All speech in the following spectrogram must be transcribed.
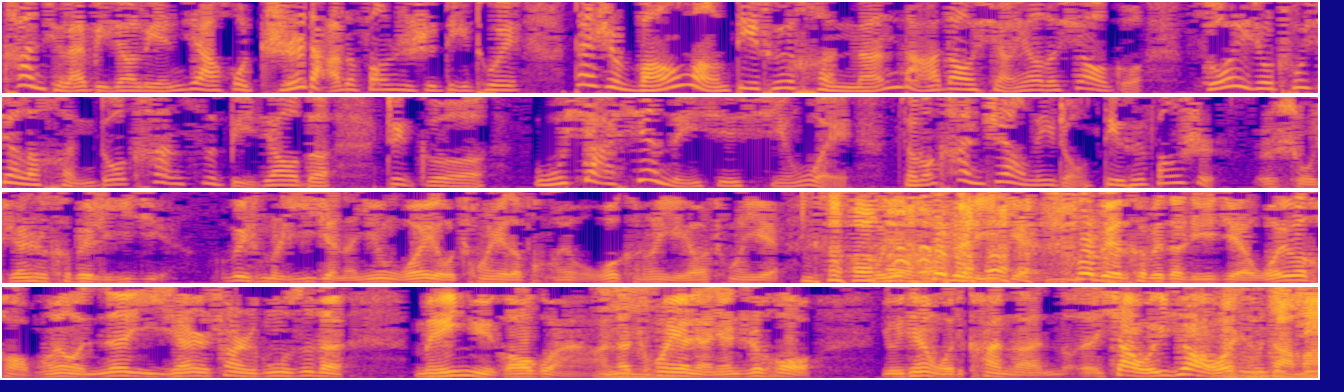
看起来比较廉价或直达的方式是地推，但是往往地推很难达到想要的效果，所以。就出现了很多看似比较的这个无下限的一些行为，怎么看这样的一种地推方式？呃首先是特别理解，为什么理解呢？因为我也有创业的朋友，我可能也要创业，我就特别理解，特别特别的理解。我有个好朋友，那以前是上市公司的美女高管啊，那创业两年之后，有一天我就看他，吓我一跳，我怎么形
